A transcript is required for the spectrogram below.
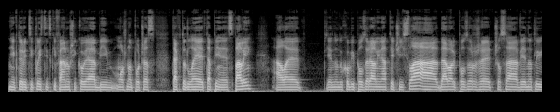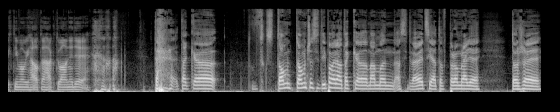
niektorí cyklistickí fanúšikovia by možno počas takto dlhej etapy nespali, ale jednoducho by pozerali na tie čísla a dávali pozor, že čo sa v jednotlivých tímových autách aktuálne deje. tak, uh, v tom, tom, čo si ty povedal, tak uh, mám len asi dve veci a to v prvom rade to, že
